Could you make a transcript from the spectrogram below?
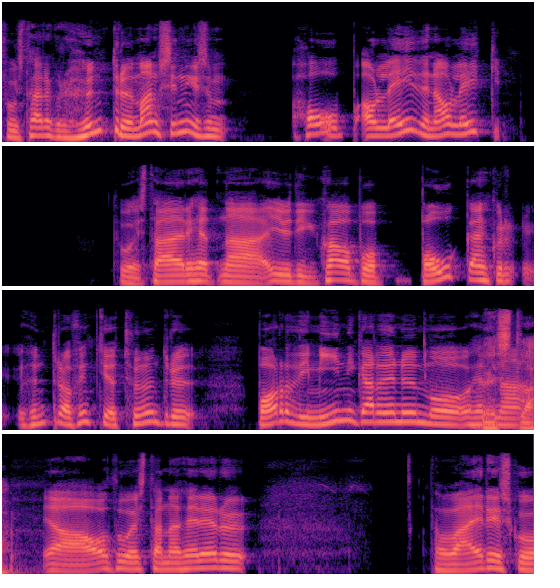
þú veist, það er einhver hundruð manns inn í þessum hóp á leiðin á leikin þú veist, það er hérna ég veit ekki hvað að bóka einhver 150-200 borð í mínigarðinum og hérna já, þú veist, þannig að þeir eru það væri sko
